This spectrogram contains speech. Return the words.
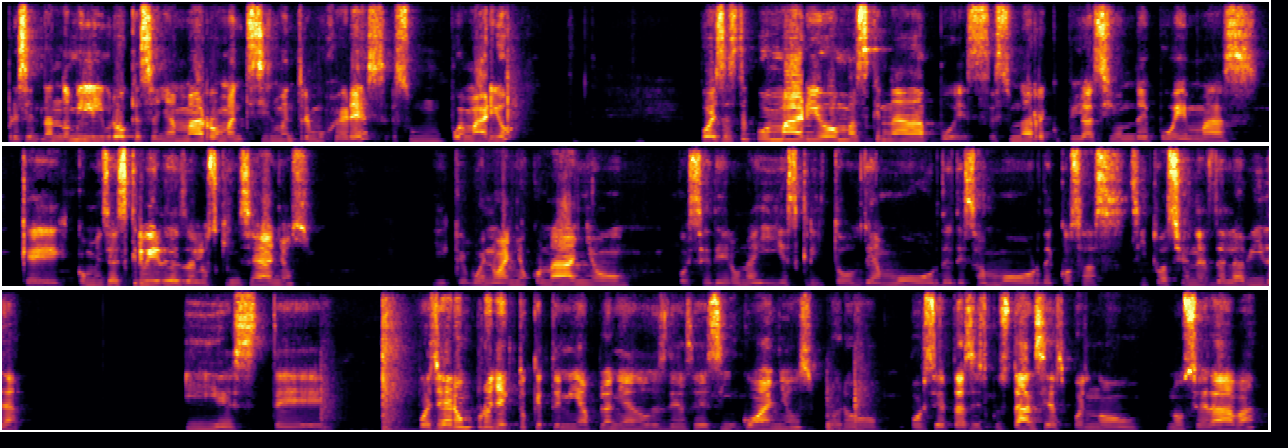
presentando mi libro que se llama Romanticismo entre Mujeres, es un poemario. Pues este poemario, más que nada, pues es una recopilación de poemas que comencé a escribir desde los 15 años y que, bueno, año con año, pues se dieron ahí escritos de amor, de desamor, de cosas, situaciones de la vida. Y este, pues ya era un proyecto que tenía planeado desde hace cinco años, pero por ciertas circunstancias, pues no, no se daba.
